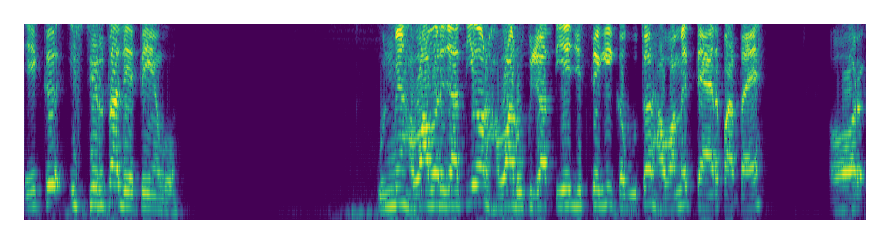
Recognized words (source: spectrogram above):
एक स्थिरता देते हैं वो। उनमें हवा भर जाती है और हवा रुक जाती है, जिससे कि कबूतर हवा में तैर पाता है और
